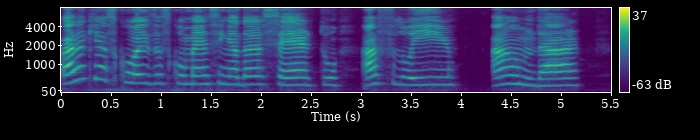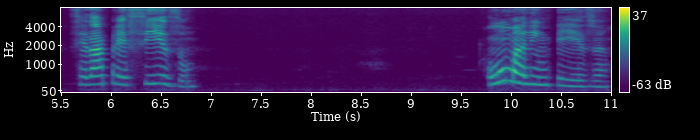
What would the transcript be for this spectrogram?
para que as coisas comecem a dar certo, a fluir, a andar, será preciso uma limpeza.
